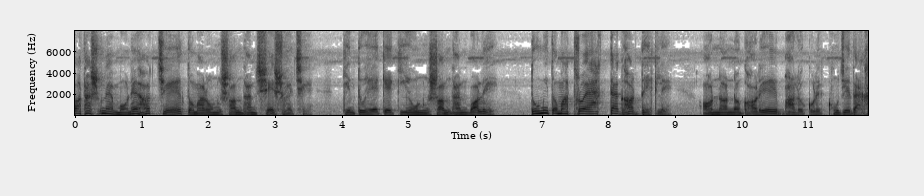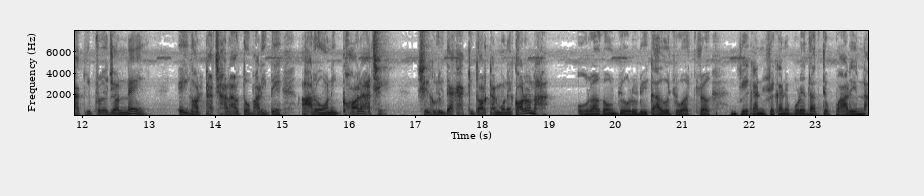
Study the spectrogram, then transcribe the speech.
কথা শুনে মনে হচ্ছে তোমার অনুসন্ধান শেষ হয়েছে, কিন্তু একে কি অনুসন্ধান বলে? তুমি তো মাত্র একটা ঘর দেখলে। অন্যান্য ঘরে ভালো করে খুঁজে দেখা কি প্রয়োজন নেই? এই ঘরটা ছাড়াও তো বাড়িতে আরও অনেক ঘর আছে। সেগুলি দেখা কি দরকার মনে করো না? ওরকম জরুরি কাগজপত্র যেখানে সেখানে পড়ে থাকতে পারে না।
